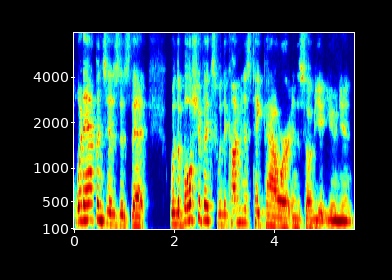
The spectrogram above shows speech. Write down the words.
what happens is, is that when the Bolsheviks, when the communists take power in the Soviet Union,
